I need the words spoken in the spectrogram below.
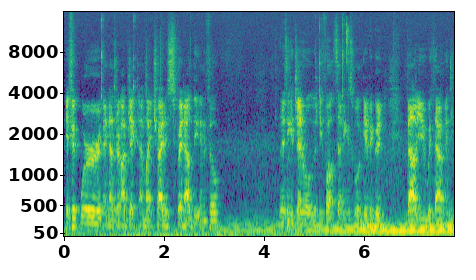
If it were another object, I might try to spread out the infill, but I think in general the default settings will give a good value without any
